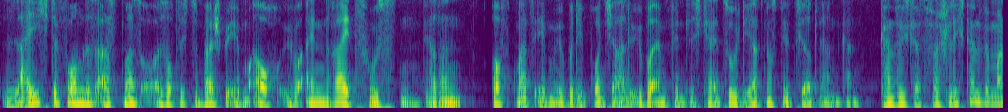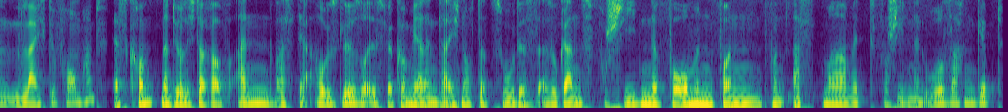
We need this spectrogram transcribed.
leichte Form des Asthmas äußert sich zum Beispiel eben auch über einen Reizhusten, der dann oftmals eben über die bronchiale Überempfindlichkeit so diagnostiziert werden kann. Kann sich das verschlechtern, wenn man eine leichte Form hat? Es kommt natürlich darauf an, was der Auslöser ist. Wir kommen ja dann gleich noch dazu, dass es also ganz verschiedene Formen von, von Asthma mit verschiedenen Ursachen gibt.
